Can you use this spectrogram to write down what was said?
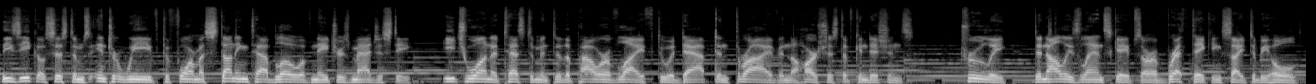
These ecosystems interweave to form a stunning tableau of nature's majesty, each one a testament to the power of life to adapt and thrive in the harshest of conditions. Truly, Denali's landscapes are a breathtaking sight to behold.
